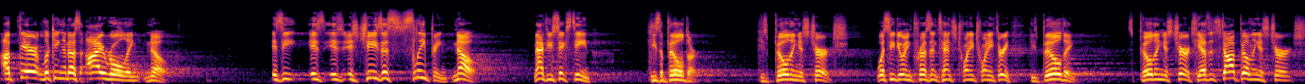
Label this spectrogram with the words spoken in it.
up there looking at us eye rolling? No. Is he is is, is Jesus sleeping? No. Matthew 16. He's a builder. He's building his church. What's he doing present tense 2023? He's building. He's building his church. He hasn't stopped building his church.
